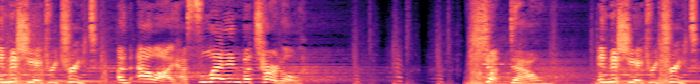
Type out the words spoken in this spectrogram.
Initiate retreat. An ally has slain the turtle. Shut down. Initiate retreat.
